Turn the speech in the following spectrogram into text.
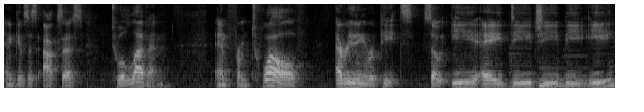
and it gives us access to 11. And from 12, everything repeats. So E, A, D, G, B, E,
